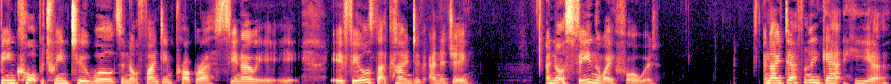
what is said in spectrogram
being caught between two worlds and not finding progress. You know, it, it, feels that kind of energy and not seeing the way forward. And I definitely get here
